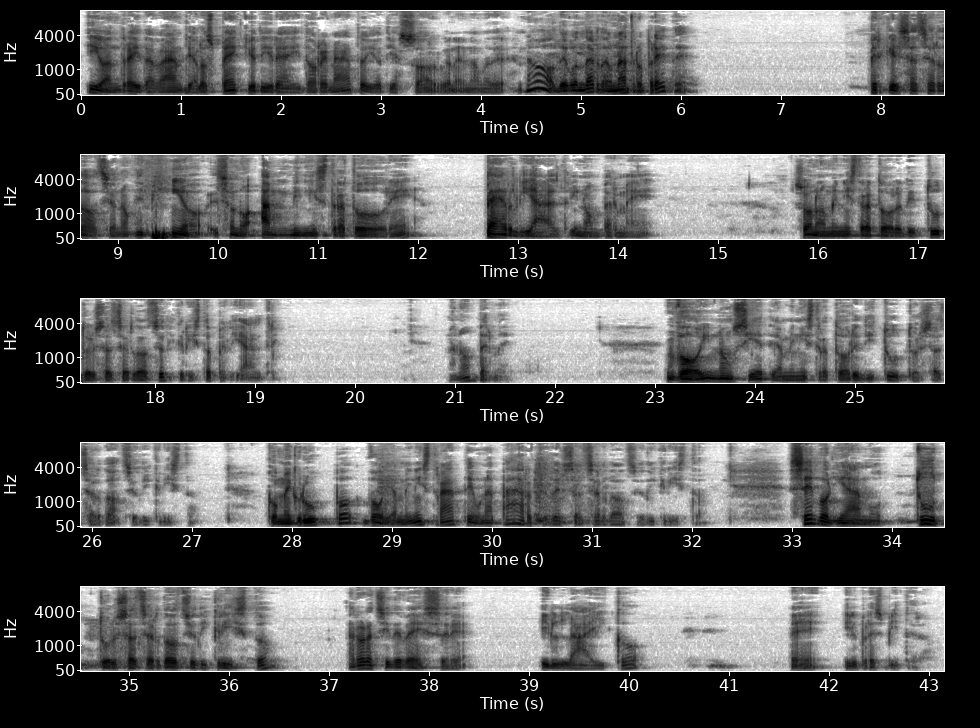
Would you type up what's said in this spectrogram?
io andrei davanti allo specchio e direi, Don Renato, io ti assolvo nel nome del... No, devo andare da un altro prete perché il sacerdozio non è mio, sono amministratore per gli altri, non per me. sono amministratore di tutto il sacerdozio di Cristo per gli altri, ma non per me. Voi non siete amministratori di tutto il sacerdozio di Cristo. Come gruppo voi amministrate una parte del sacerdozio di Cristo. Se vogliamo tutto il sacerdozio di Cristo, allora ci deve essere il laico e il presbitero.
